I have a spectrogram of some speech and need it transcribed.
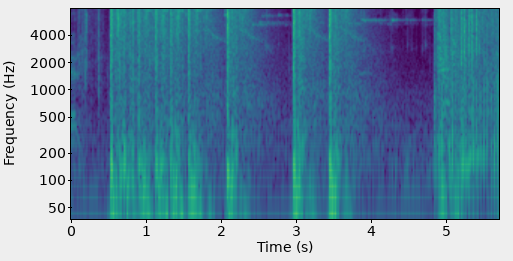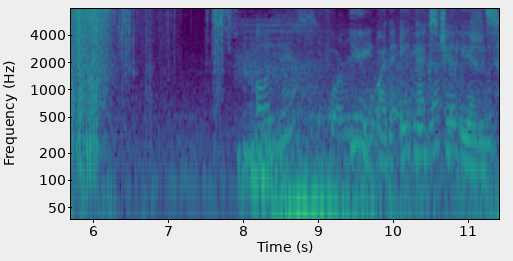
good. All this for me. You are the Apex Champions.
